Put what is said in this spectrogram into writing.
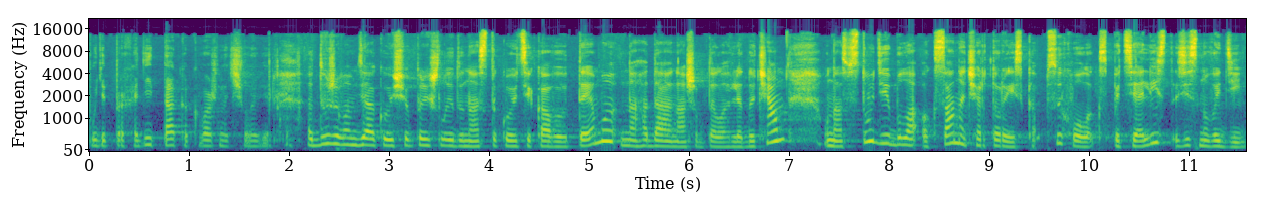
будет проходить так, как важно человеку. Дуже вам дякую, що прийшли до нас з такою цікавою темою. Нагадаю нашим телеглядачам, у нас в студії була Оксана Чарторийська, психолог, спеціаліст зі сновидінь,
